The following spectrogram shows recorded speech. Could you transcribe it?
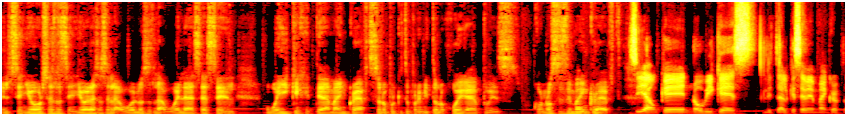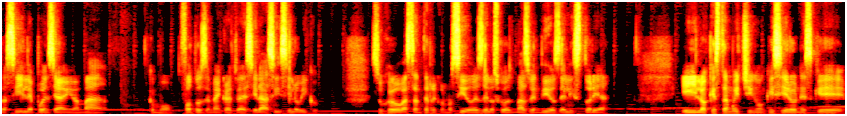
el señor, seas la señora, seas el abuelo, seas la abuela, seas el güey que jetea Minecraft solo porque tu primito lo juega, pues conoces de Minecraft. Sí, aunque no ubiques literal que se ve Minecraft así, le puedo enseñar a mi mamá como fotos de Minecraft y decir, ah, sí, sí lo ubico. Es un juego bastante reconocido, es de los juegos más vendidos de la historia. Y lo que está muy chingón que hicieron es que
